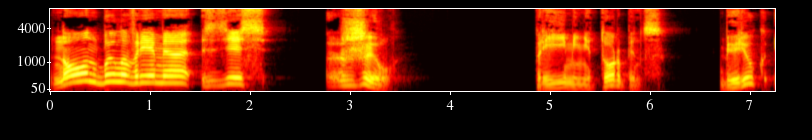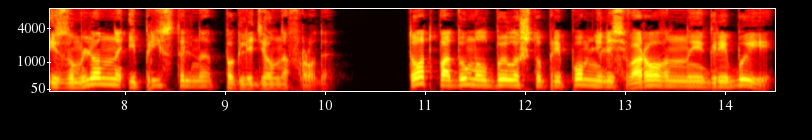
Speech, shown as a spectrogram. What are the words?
Но он было время здесь жил. При имени Торбинс Бирюк изумленно и пристально поглядел на Фрода. Тот подумал было, что припомнились ворованные грибы,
